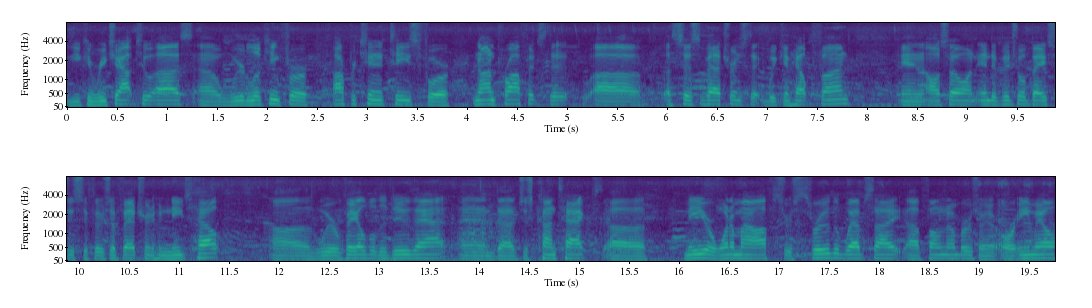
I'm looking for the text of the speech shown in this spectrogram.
You can reach out to us. Uh, we're looking for opportunities for nonprofits that uh, assist veterans that we can help fund, and also on individual basis if there's a veteran who needs help. Uh, we're available to do that, and uh, just contact uh, me or one of my officers through the website, uh, phone numbers, or, or email,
